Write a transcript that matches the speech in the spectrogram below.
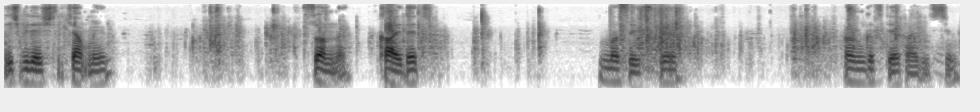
hiçbir değişiklik yapmayın. Sonra kaydet masaüstü Angıf diye kaydetsin.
